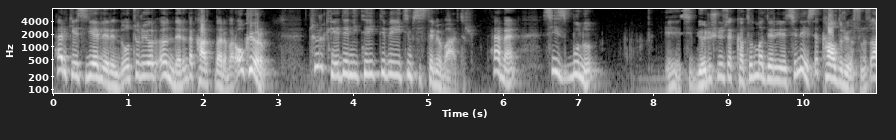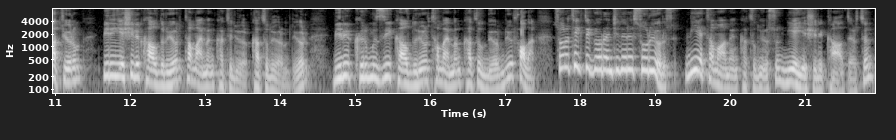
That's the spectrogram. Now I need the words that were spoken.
herkes yerlerinde oturuyor. Önlerinde kartları var. Okuyorum. Türkiye'de nitelikli bir eğitim sistemi vardır. Hemen siz bunu e, görüşünüze katılma derecesi neyse kaldırıyorsunuz. Atıyorum biri yeşili kaldırıyor tamamen katılıyor, katılıyorum diyor. Biri kırmızıyı kaldırıyor tamamen katılmıyorum diyor falan. Sonra tek tek öğrencilere soruyoruz. Niye tamamen katılıyorsun? Niye yeşili kaldırdın?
